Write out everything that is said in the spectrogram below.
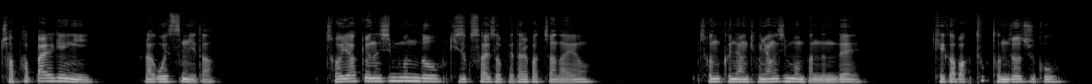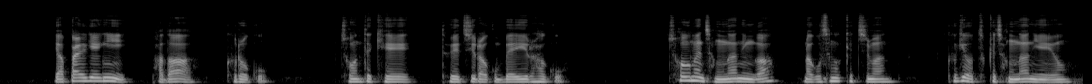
좌파 빨갱이 라고 했습니다. 저희 학교는 신문도 기숙사에서 배달받잖아요. 전 그냥 경향신문 봤는데 걔가 막 툭 던져주고 야 빨갱이 받아 그러고 저한테 걔 돼지라고 매일 하고 처음엔 장난인가? 라고 생각했지만 그게 어떻게 장난이에요.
